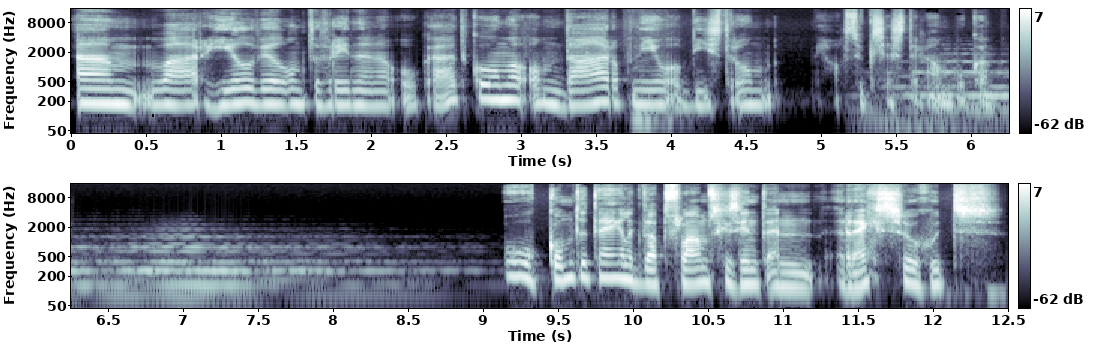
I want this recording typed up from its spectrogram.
ehm, waar heel veel ontevredenen ook uitkomen, om daar opnieuw op die stroom ja, succes te gaan boeken. Hoe komt het eigenlijk dat Vlaamsgezind en rechts zo goed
